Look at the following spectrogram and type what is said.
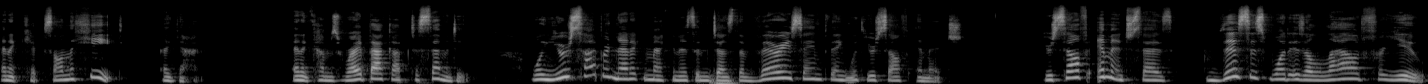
And it kicks on the heat again. And it comes right back up to 70. Well, your cybernetic mechanism does the very same thing with your self image. Your self image says, This is what is allowed for you.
